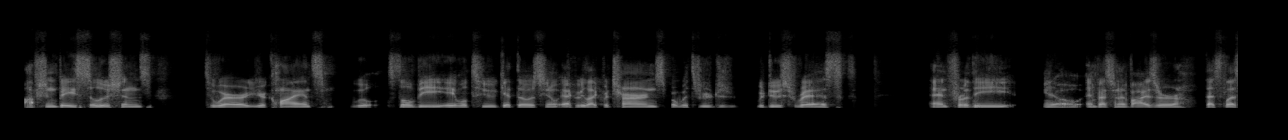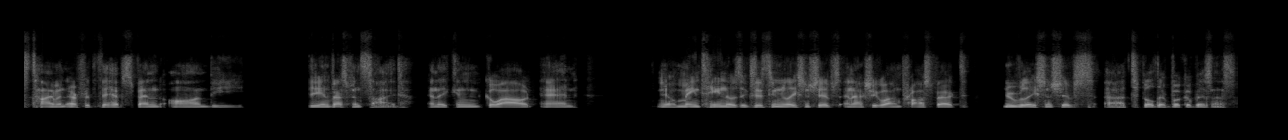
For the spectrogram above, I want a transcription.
option-based solutions to where your clients will still be able to get those you know equity like returns but with re- reduced risk and for the you know investment advisor that's less time and effort they have to spend on the the investment side and they can go out and you know maintain those existing relationships and actually go out and prospect new relationships uh, to build their book of business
